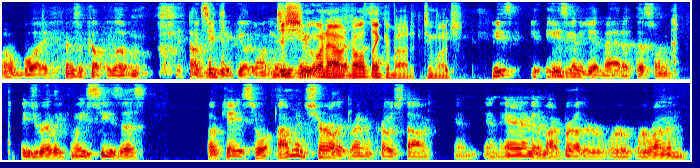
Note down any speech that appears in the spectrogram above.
Oh boy, there's a couple of them. I'll give you a good one. here. Just He's shoot one out. Don't think one. about it too much. He's he's gonna get mad at this one. He's really when he sees this. Okay, so I'm in Charlotte running pro stock, and and Aaron and my brother were were running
